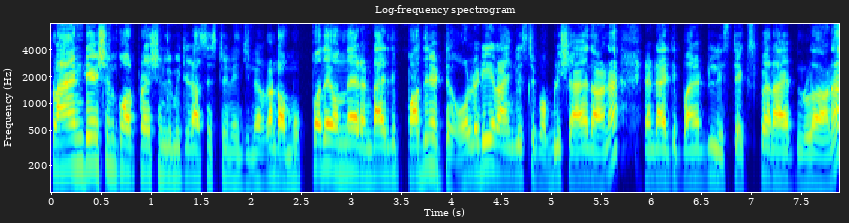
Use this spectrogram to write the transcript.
plantation corporation limited assistant engineer. കണ്ടോ മുപ്പത് ഒന്ന് രണ്ടായിരത്തി പതിനെട്ട് ഓൾറെഡി റാങ്ക് ലിസ്റ്റ് പബ്ലിഷ് ആയതാണ്. രണ്ടായിരത്തി പതിനെട്ടിൽ ലിസ്റ്റ് എക്സ്പയർ ആയിട്ടുള്ളതാണ്.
